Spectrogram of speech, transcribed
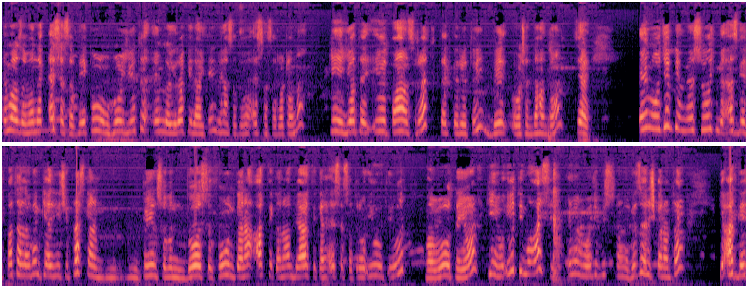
अम हसा वोनक अस हसा पे कूम हो यू तो अम लोग रपी लाच मे हसा दोप अस रटो ना कि योत ईद पाँच रत करो तुम दोन कि मे सोच मे पता लगन क्या यह प्रस कन सोबन दोस्त फ़ोन कर अख कर ब्या कर अस त्रो यूत यूत मगर वोत न योर कहें अमे मूजूब गुजारिश कर कि अत ग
